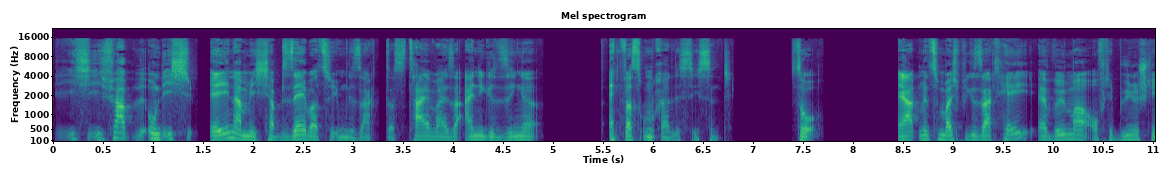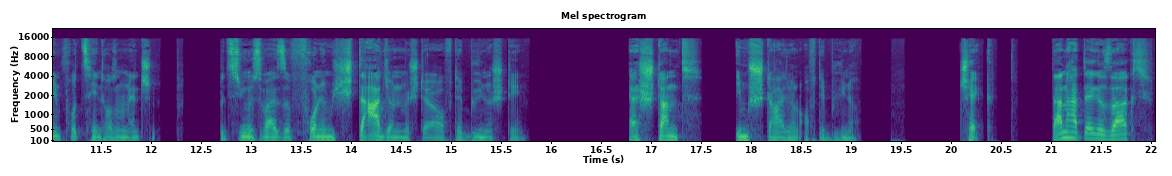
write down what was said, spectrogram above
ich, ich habe, und ich erinnere mich, ich habe selber zu ihm gesagt, dass teilweise einige Dinge etwas unrealistisch sind. So, er hat mir zum Beispiel gesagt, hey, er will mal auf der Bühne stehen vor 10.000 Menschen. Beziehungsweise vor einem Stadion möchte er auf der Bühne stehen. Er stand im Stadion auf der Bühne. Check. Dann hat er gesagt,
